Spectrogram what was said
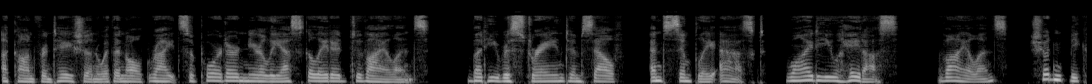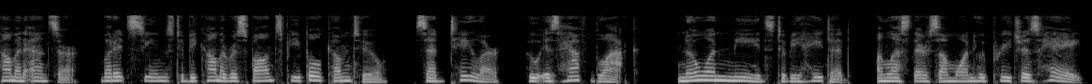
a confrontation with an alt-right supporter nearly escalated to violence. But he restrained himself, and simply asked, Why do you hate us? Violence shouldn't become an answer but it seems to become a response people come to, said Taylor, who is half black. No one needs to be hated, unless they're someone who preaches hate.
